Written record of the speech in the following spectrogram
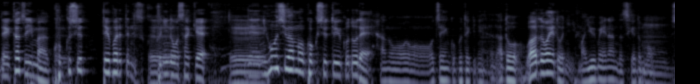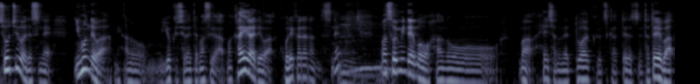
でかつ今国酒って呼ばれてるんです、国のお酒、で日本酒はもう国酒ということで、あの全国的に、あとワールドワイドに、まあ、有名なんですけども、うん。焼酎はですね日本ではあのよく知られてますが、まあ、海外ではこれからなんですね、まあ、そういう意味でも、あのまあ、弊社のネットワークを使ってですね例えば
